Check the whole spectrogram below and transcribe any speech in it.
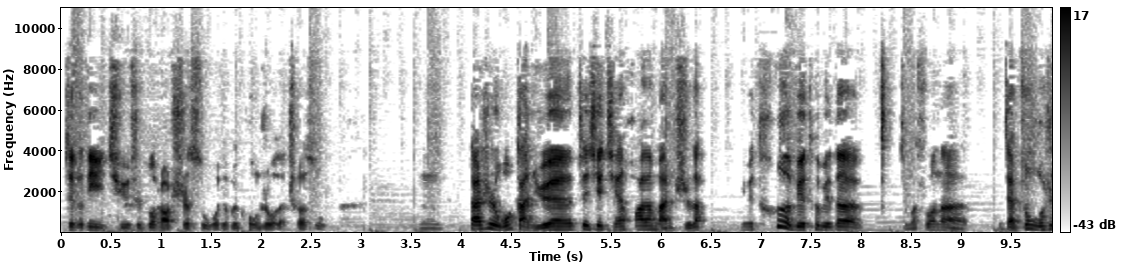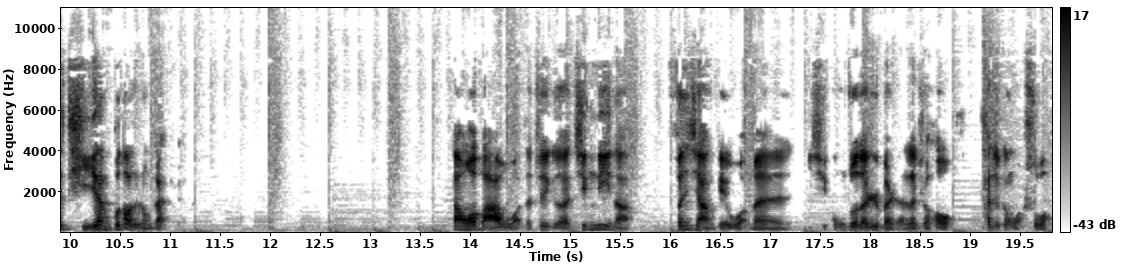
这个地区是多少时速，我就会控制我的车速。嗯，但是我感觉这些钱花的蛮值的。因为特别特别的，怎么说呢？你在中国是体验不到这种感觉。当我把我的这个经历呢分享给我们一起工作的日本人了之后，他就跟我说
